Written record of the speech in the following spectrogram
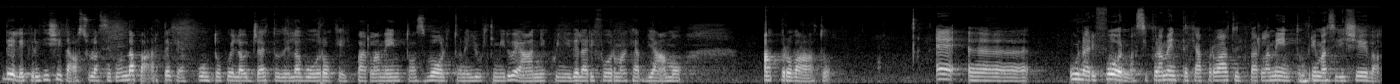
delle criticità sulla seconda parte, che è appunto quella oggetto del lavoro che il Parlamento ha svolto negli ultimi due anni, quindi della riforma che abbiamo approvato. È eh, una riforma sicuramente che ha approvato il Parlamento, prima si diceva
